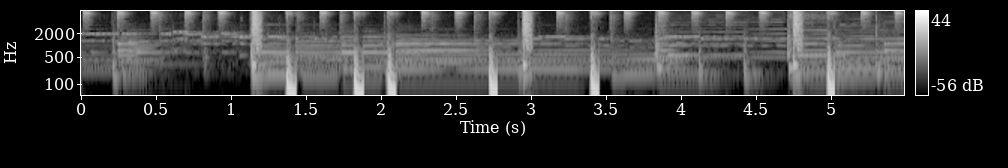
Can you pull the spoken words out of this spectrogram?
Thank you.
